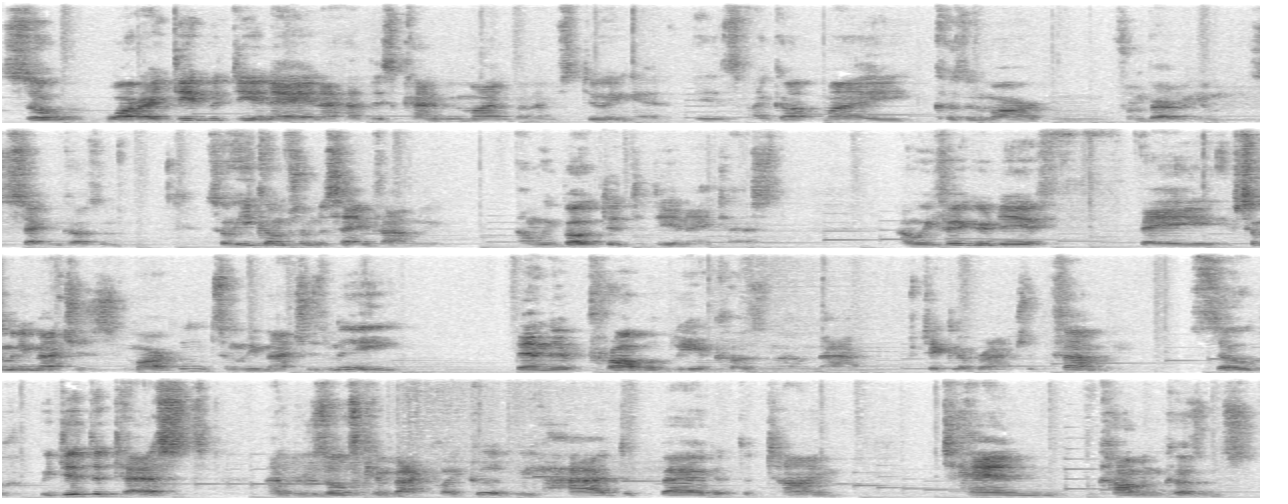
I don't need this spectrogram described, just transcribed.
So what I did with DNA, and I had this kind of in mind when I was doing it, is I got my cousin Martin from Birmingham, his second cousin. So he comes from the same family, and we both did the DNA test. And we figured if they, if somebody matches Martin, somebody matches me, then they're probably a cousin on that particular branch of the family. So we did the test, and the results came back quite good. We had about at the time 10 common cousins.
